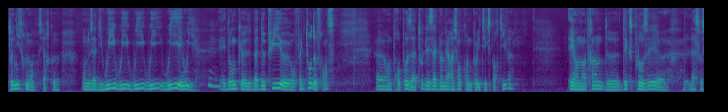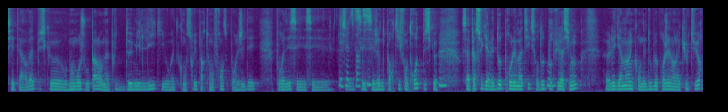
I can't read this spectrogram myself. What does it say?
tonitruant. C'est-à-dire que on nous a dit oui, oui, oui, oui, oui et oui. Mmh. Et donc, bah, depuis, on fait le tour de France. Euh, on le propose à toutes les agglomérations qui ont une politique sportive. Et on est en train d'exploser euh, la société Harvey, puisque au moment où je vous parle, on a plus de 2000 lits qui vont être construits partout en France pour aider, pour aider ces, jeunes sportifs, entre autres, puisque on s'est aperçu qu'il y avait d'autres problématiques sur d'autres populations. Euh, les gamins qui ont des doubles projets dans la culture.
